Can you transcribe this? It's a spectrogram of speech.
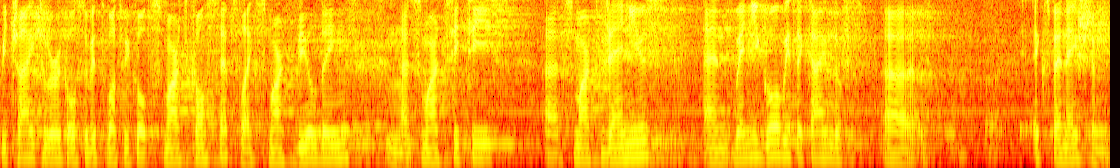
we try to work also with what we call smart concepts like smart buildings, mm. smart cities, uh, smart venues. And when you go with a kind of uh, explanation,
